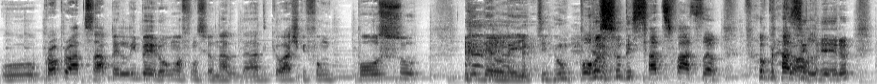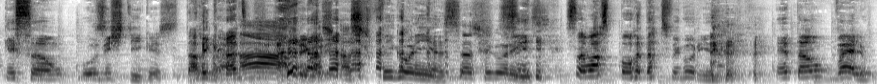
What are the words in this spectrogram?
o próprio WhatsApp ele liberou uma funcionalidade que eu acho que foi um poço de deleite, um poço de satisfação pro brasileiro, que são os stickers, tá ligado? Ah, as, as figurinhas. As figurinhas. Sim, são as porra das figurinhas. Então, velho,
